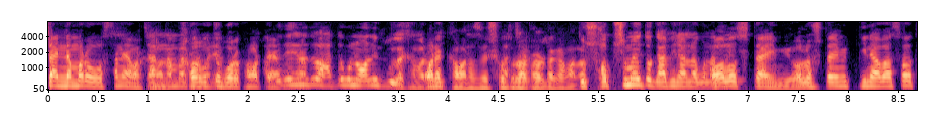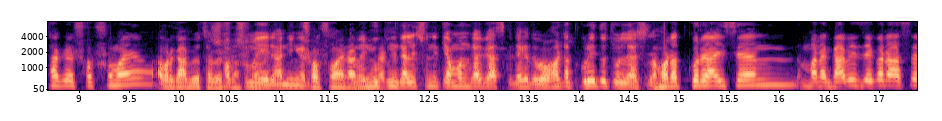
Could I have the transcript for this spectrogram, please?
চার নম্বর অবস্থানে আমার চার খামার। সর্বোচ্চ বড় খামারটা হাতে অনেকগুলা অনেক খামার আছে সতেরো আচ্ছা। আঠারোটা খামার তো সবসময় তো গাভী রান্না অলস টাইমই অলস টাইমে কিনা বাসাও থাকে সব সময় আবার থাকে সব সময় রানিং আর সব নতুন কালেকশনে কেমন গাভী আজকে দেখে দেবো। হঠাৎ করেই তো চলে আসলাম। হঠাৎ করে আইছেন মানে গাবি যে কটা আছে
